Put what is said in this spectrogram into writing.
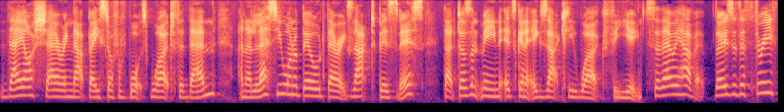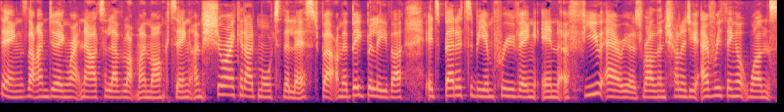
they are sharing that based off of what's worked for them. And unless you want to build their exact business, that doesn't mean it's going to exactly work for you. So there we have it. Those are the three things that I'm doing right now to level up my marketing. I'm sure I could add more to the list, but I'm a big believer it's better to be improving in a few areas rather than trying to do everything at once.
